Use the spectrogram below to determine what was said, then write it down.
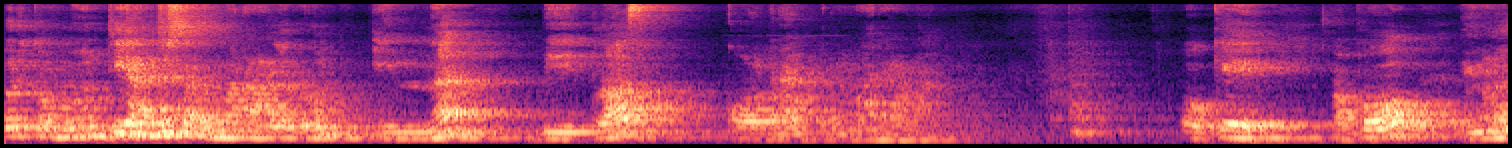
ഒരു തൊണ്ണൂറ്റി അഞ്ച് ശതമാനം ആളുകളും ഇന്ന് ബി ക്ലാസ് കോൺട്രാക്ടർമാരാണ് ഓക്കെ അപ്പോ നിങ്ങൾ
